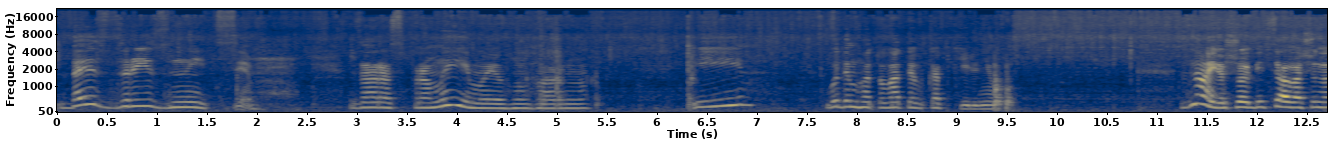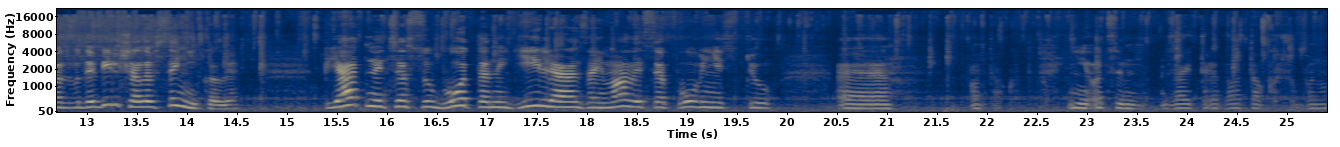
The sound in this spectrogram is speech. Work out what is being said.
Без різниці. Зараз промиємо його гарно і будемо готувати в коптільню. Знаю, що обіцяла, що нас буде більше, але все ніколи. П'ятниця, субота, неділя займалися повністю. Е, отак от. Ні, оцим зай треба отак, щоб воно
